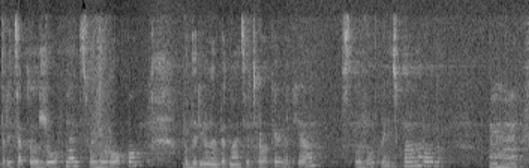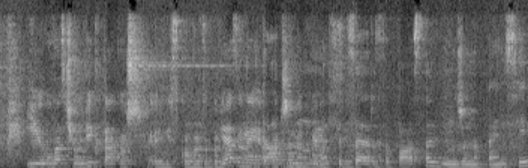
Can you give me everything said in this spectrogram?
30 жовтня цього року буде рівно 15 років, як я служу українському народу. Угу. І у вас чоловік також е, військово зобов'язаний, Так, вже на пенсії. офіцер запасу, він вже на пенсії.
